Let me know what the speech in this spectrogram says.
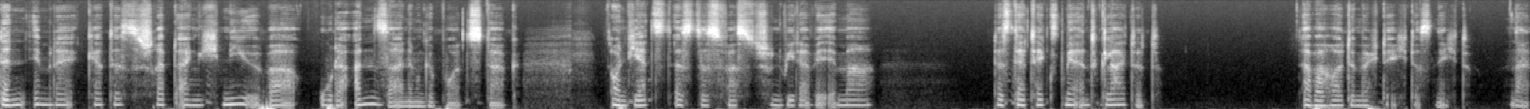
denn Imre Kertész schreibt eigentlich nie über oder an seinem Geburtstag. Und jetzt ist es fast schon wieder wie immer dass der Text mir entgleitet. Aber heute möchte ich das nicht. Nein.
